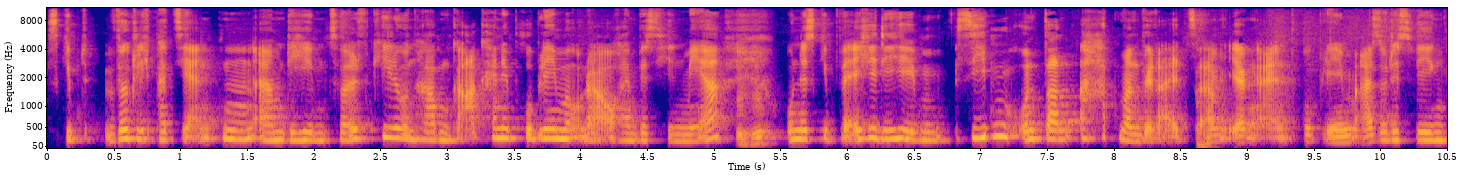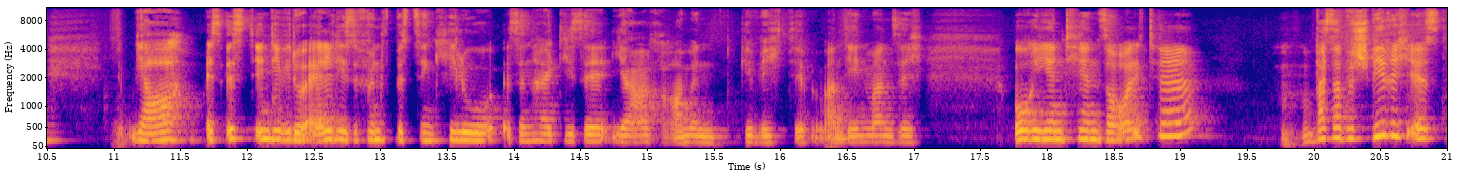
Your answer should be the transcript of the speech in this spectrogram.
Es gibt wirklich Patienten, ähm, die heben 12 Kilo und haben gar keine Probleme oder auch ein bisschen mehr. Mhm. Und es gibt welche, die heben sieben und dann hat man bereits ähm, irgendein Problem. Also deswegen, ja, es ist individuell. Diese fünf bis zehn Kilo sind halt diese ja, Rahmengewichte, an denen man sich orientieren sollte. Mhm. Was aber schwierig ist,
